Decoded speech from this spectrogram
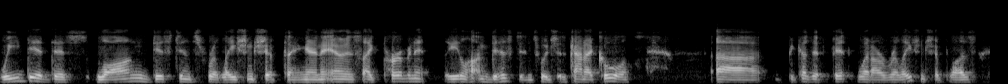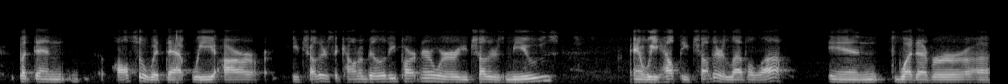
we did this long distance relationship thing, and, and it's like permanently long distance, which is kind of cool uh, because it fit what our relationship was. But then also with that, we are each other's accountability partner. We're each other's muse, and we help each other level up in whatever uh,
